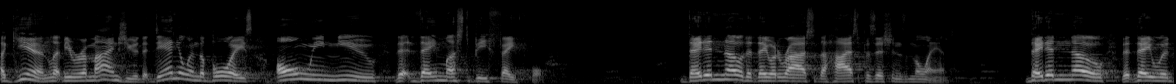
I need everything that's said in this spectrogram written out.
Again, let me remind you that Daniel and the boys only knew that they must be faithful. They didn't know that they would rise to the highest positions in the land. They didn't know that they would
